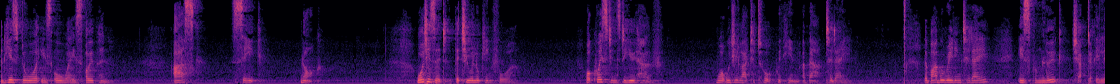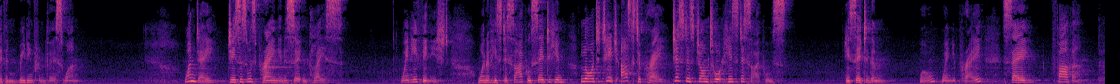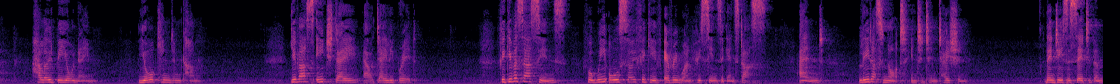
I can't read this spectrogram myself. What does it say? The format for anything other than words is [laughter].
And his door is always open. Ask, seek, knock. What is it that you are looking for? What questions do you have? What would you like to talk with him about today? The Bible reading today is from Luke chapter 11, reading from verse 1. One day, Jesus was praying in a certain place. When he finished, one of his disciples said to him, Lord, teach us to pray, just as John taught his disciples. He said to them, well, when you pray, say, Father, hallowed be your name, your kingdom come. Give us each day our daily bread. Forgive us our sins, for we also forgive everyone who sins against us. And lead us not into temptation. Then Jesus said to them,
